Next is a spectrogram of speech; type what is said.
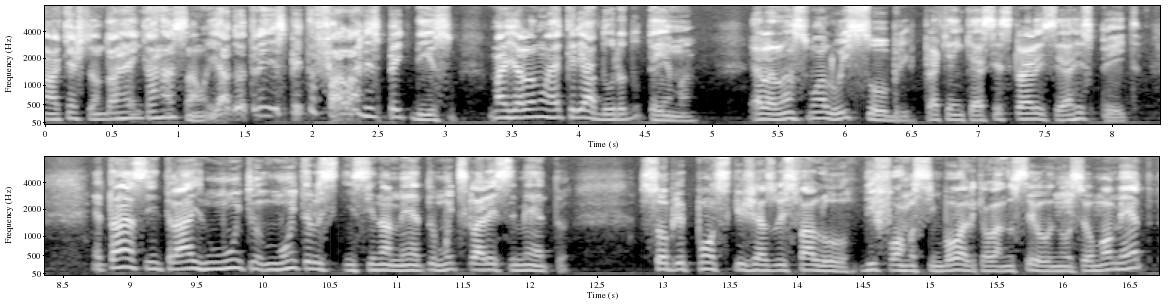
a questão da reencarnação. E a doutrina espírita fala a respeito disso, mas ela não é criadora do tema. Ela lança uma luz sobre para quem quer se esclarecer a respeito. Então assim traz muito muito ensinamento, muito esclarecimento sobre pontos que Jesus falou de forma simbólica lá no seu no seu momento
